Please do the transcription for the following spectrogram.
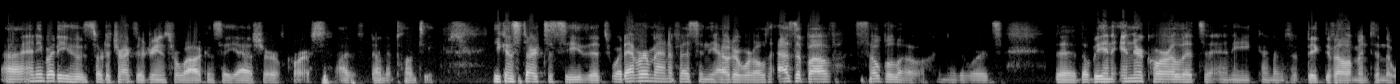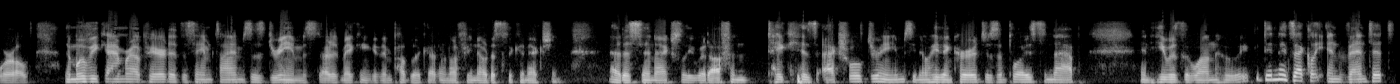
Uh, anybody who's sort of tracked their dreams for a while can say, "Yeah, sure, of course, I've done it plenty." You can start to see that whatever manifests in the outer world, as above, so below. In other words, the, there'll be an inner correlate to any kind of big development in the world. The movie camera appeared at the same times as dreams started making it in public. I don't know if you noticed the connection. Edison actually would often take his actual dreams. You know, he'd encourage his employees to nap, and he was the one who didn't exactly invent it,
